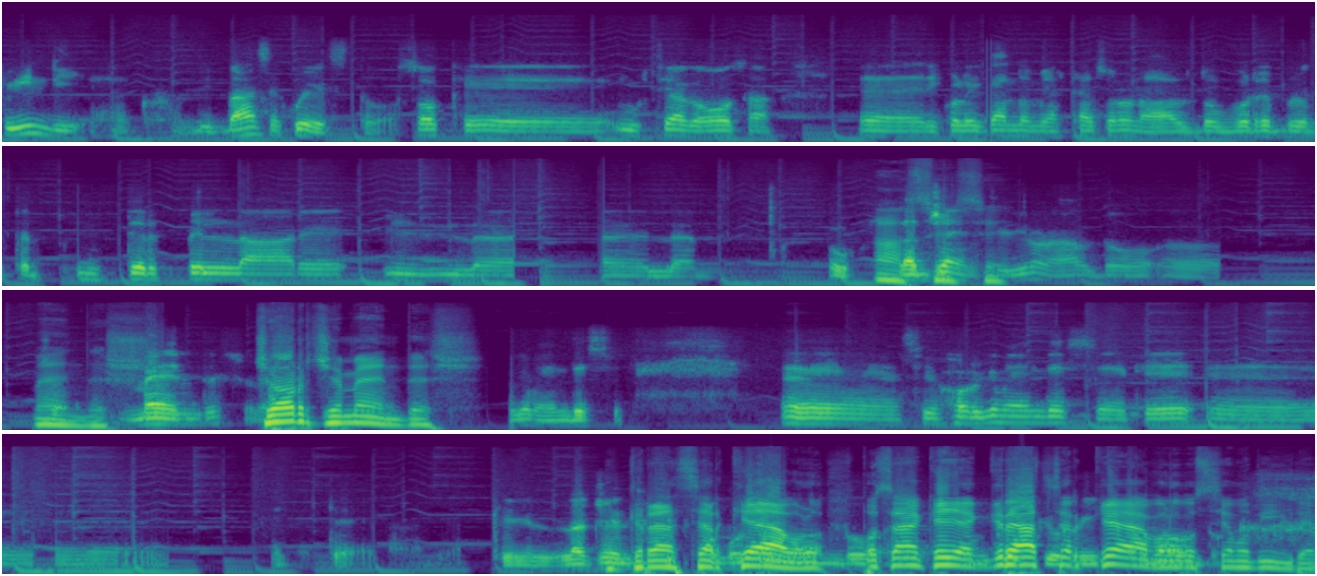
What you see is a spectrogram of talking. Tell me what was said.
quindi ecco, di base questo. So che l'ultima cosa, eh, ricollegandomi al caso Ronaldo, vorrebbero inter- interpellare il, il- oh, Ah, l'agente sì, sì. di Ronaldo. eh, Mendes. cioè, Mendes, Jorge Mendes. Jorge Mendes. Eh, sì, Jorge Mendes che, eh, eh, niente, che la gente Grazie al cavolo. Possiamo anche grazie al cavolo, possiamo dire.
